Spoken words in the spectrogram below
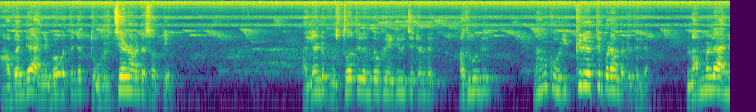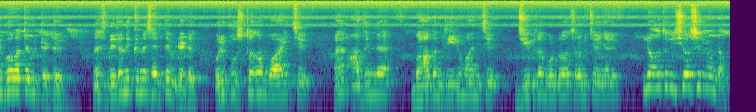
അവന്റെ അനുഭവത്തിന്റെ തുടർച്ചയാണ് അവന്റെ സത്യം. അല്ലാണ്ട് പുസ്തകത്തിൽ എന്തൊക്കെ എഴുതി വെച്ചിട്ടുണ്ട് അതുകൊണ്ട് നമുക്ക് ഒരിക്കലും എത്തിപ്പെടാൻ പറ്റത്തില്ല. നമ്മളുടെ അനുഭവത്തെ വിട്ടിട്ട് നിലനിൽക്കുന്ന ശരീരത്തെ വിട്ടിട്ട് ഒരു പുസ്തകം വായിച്ച് അതിന്റെ ഭാഗം തീരുമാനിച്ച് ജീവിതം കൊണ്ടുപോകാൻ ശ്രമിച്ചു കഴിഞ്ഞാൽ ലോകത്ത് വിശ്വാസികളുണ്ടാവും.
